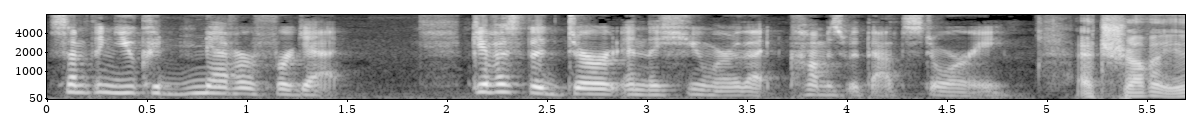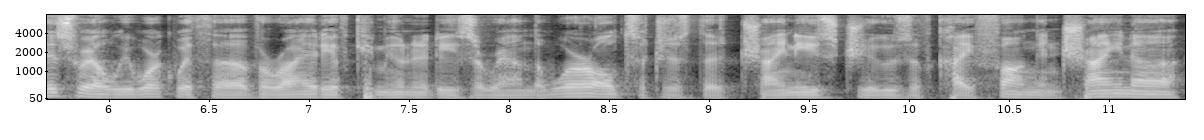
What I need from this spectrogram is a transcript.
Something you could never forget? Give us the dirt and the humor that comes with that story. At Shavei Israel, we work with a variety of communities around the world, such as the Chinese Jews of Kaifeng in China,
